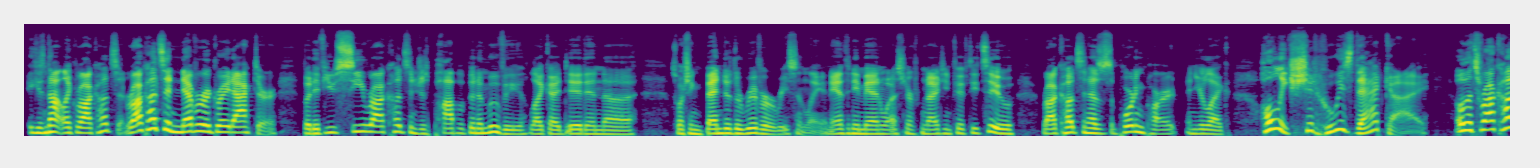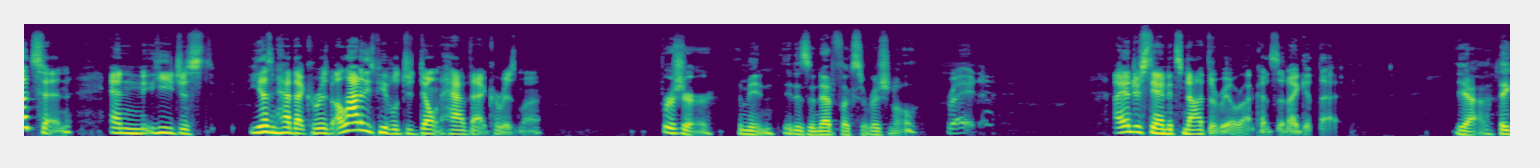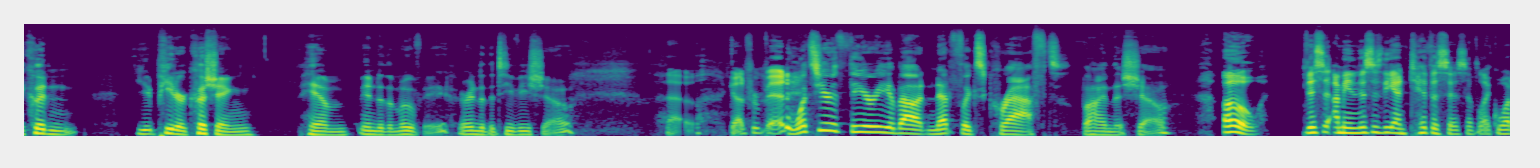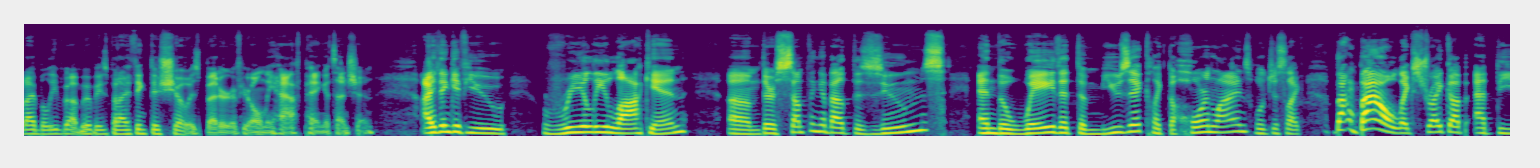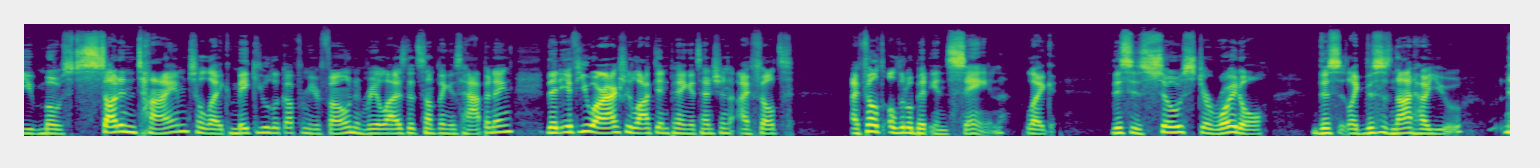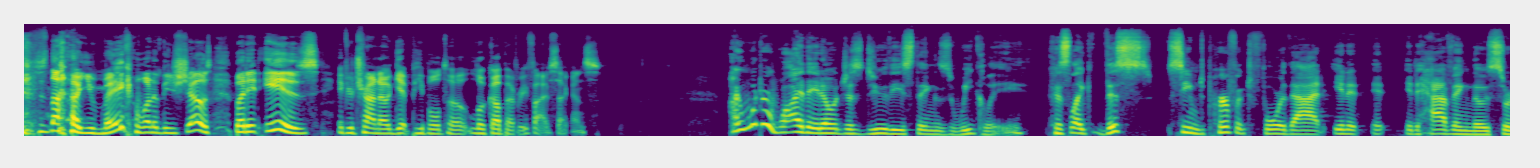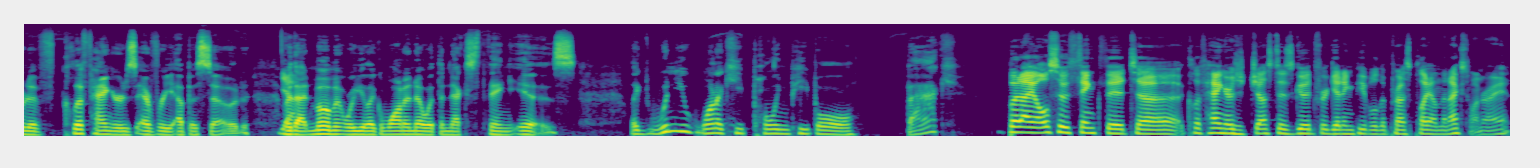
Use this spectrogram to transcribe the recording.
he's not like Rock Hudson. Rock Hudson never a great actor, but if you see Rock Hudson just pop up in a movie like I did in uh I was watching Bend of the River recently, an Anthony Mann western from 1952, Rock Hudson has a supporting part and you're like, "Holy shit, who is that guy?" Oh, that's Rock Hudson. And he just he doesn't have that charisma. A lot of these people just don't have that charisma. For sure. I mean, it is a Netflix original. Right. I understand it's not the real Rock Hudson. I get that. Yeah, they couldn't you, Peter Cushing him into the movie or into the TV show. Uh, God forbid. What's your theory about Netflix craft behind this show? Oh, this I mean, this is the antithesis of like what I believe about movies, but I think this show is better if you're only half paying attention. I think if you really lock in, um, there's something about the zooms and the way that the music, like the horn lines, will just like bow bow, like strike up at the most sudden time to like make you look up from your phone and realize that something is happening. That if you are actually locked in paying attention, I felt I felt a little bit insane. Like this is so steroidal. This like this is not how you this is not how you make one of these shows, but it is if you're trying to get people to look up every 5 seconds. I wonder why they don't just do these things weekly. Because like this seemed perfect for that in it, it it having those sort of cliffhangers every episode Yeah. or that moment where you like want to know what the next thing is. Like, wouldn't you want to keep pulling people back? But I also think that uh, cliffhanger is just as good for getting people to press play on the next one, right?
